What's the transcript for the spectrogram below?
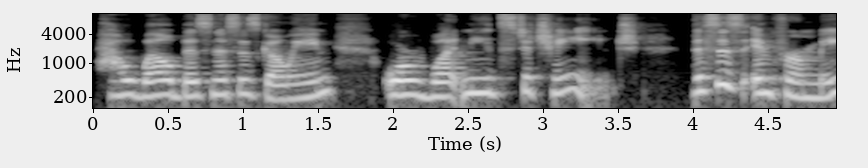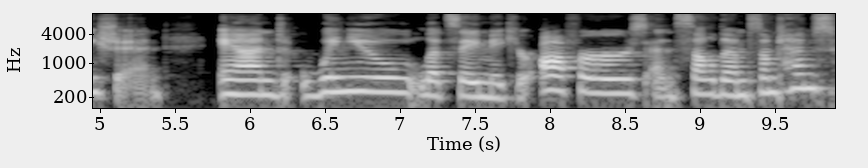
how well business is going or what needs to change this is information. And when you, let's say, make your offers and sell them, sometimes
